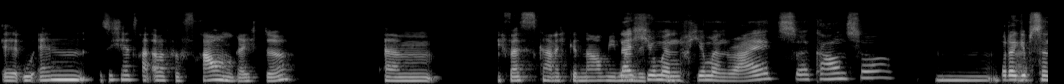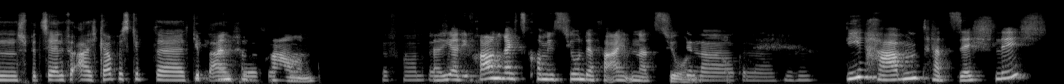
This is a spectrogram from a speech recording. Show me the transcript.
äh, UN-Sicherheitsrat aber für Frauenrechte ähm, ich weiß gar nicht genau, wie man. Human, Human Rights äh, Council? Hm, Oder gibt es einen speziellen für. Ah, ich glaube, es gibt, äh, gibt, gibt einen für, für Frauen. Für Frauenrechte. Äh, ja, die Frauenrechtskommission der Vereinten Nationen. Genau, genau. Mhm. Die haben tatsächlich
